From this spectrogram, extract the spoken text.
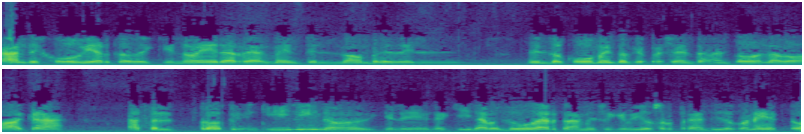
han descubierto de que no era realmente el nombre del, del documento que presentaban en todos lados acá. Hasta el propio inquilino que le, alquilaba el lugar también se que vio sorprendido con esto.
